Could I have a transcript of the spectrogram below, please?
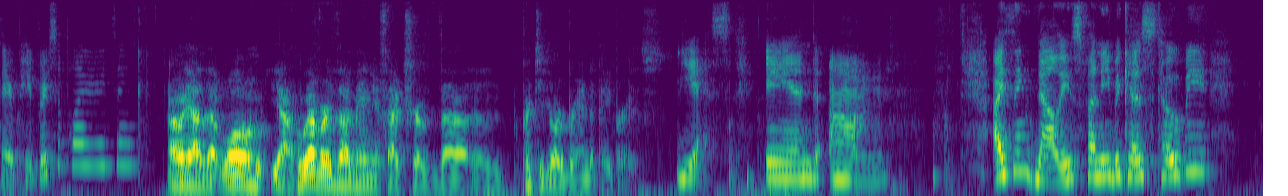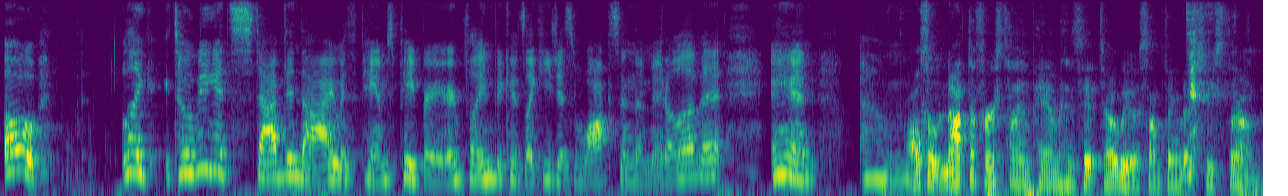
their paper supplier, I think. Oh yeah, that well, yeah, whoever the manufacturer of the uh, particular brand of paper is. Yes. And um I think Nellie's funny because Toby oh like Toby gets stabbed in the eye with Pam's paper airplane because like he just walks in the middle of it and um Also, not the first time Pam has hit Toby with something that she's thrown.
